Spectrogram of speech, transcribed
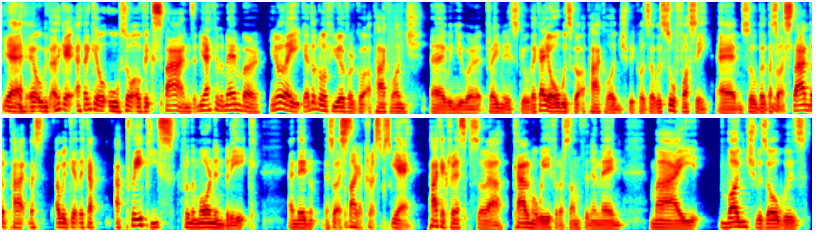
yeah, it'll, I think it, I think it'll all sort of expand. I mean, I can remember, you know, like I don't know if you ever got a pack lunch uh, when you were at primary school. Like I always got a pack lunch because I was so fussy. Um, so but my sort of standard pack, I would get like a, a play piece for the morning break and then a sort of a bag of crisps. Yeah, pack of crisps or a caramel wafer or something, and then my lunch was always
